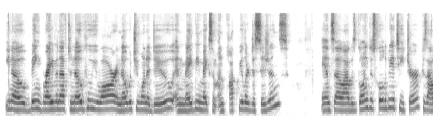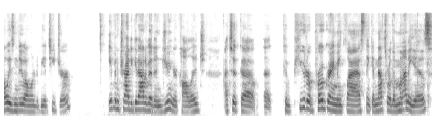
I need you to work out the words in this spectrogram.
you know, being brave enough to know who you are and know what you want to do and maybe make some unpopular decisions. And so I was going to school to be a teacher because I always knew I wanted to be a teacher. Even tried to get out of it in junior college. I took a, a computer programming class thinking that's where the money is.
